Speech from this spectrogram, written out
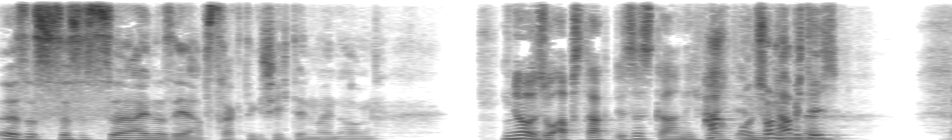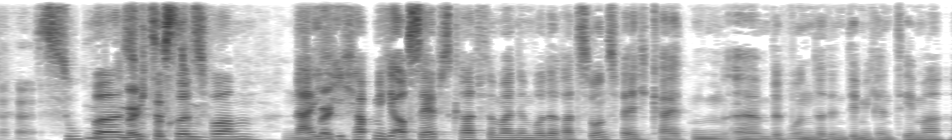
es ist, das ist äh, eine sehr abstrakte Geschichte in meinen Augen. Ja, so abstrakt ist es gar nicht. Ha, Vielleicht und in- schon habe ich dich. Super, Möchtest super Kurzform. Nein, ich, ich habe mich auch selbst gerade für meine Moderationsfähigkeiten äh, bewundert, indem ich ein Thema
